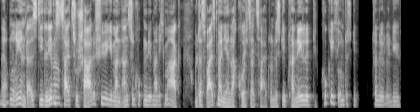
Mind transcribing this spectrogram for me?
Ja. ignorieren. Da ist die Genau. Lebenszeit zu schade für, jemanden anzugucken, den man nicht mag. Und das weiß man ja nach kurzer Richtig. Zeit. Und es gibt Kanäle, die gucke ich und es gibt Kanäle, die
